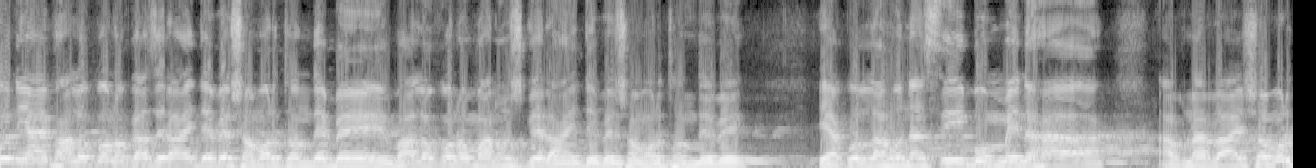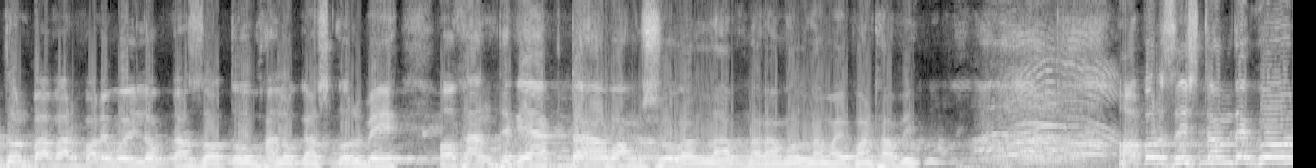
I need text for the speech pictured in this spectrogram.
দুনিয়ায় ভালো কোনো কাজে রায় দেবে, সমর্থন দেবে, ভালো কোনো মানুষকে রায় দেবে, সমর্থন দেবে ইয়াকুল্লাহু নাসিবুম মিনহা। আপনার রায় সমর্থন পাবার পরে ওই লোকটা যত ভালো কাজ করবে, ওখান থেকে একটা অংশ আল্লাহ আপনার আমল নামায় পাঠাবে। অপর সিস্টেম দেখুন,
